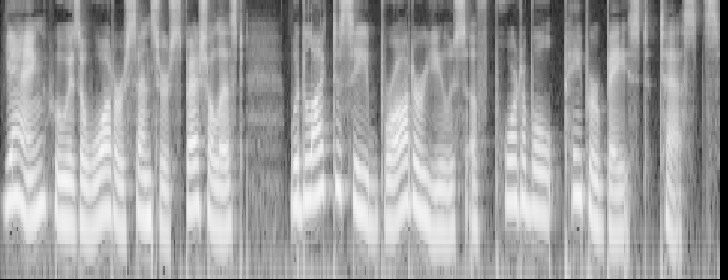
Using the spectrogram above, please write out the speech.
Yang, who is a water sensor specialist, would like to see broader use of portable paper based tests.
